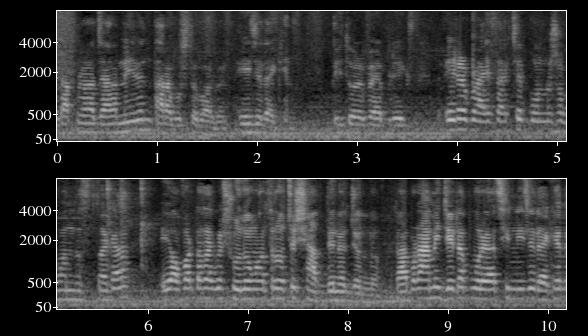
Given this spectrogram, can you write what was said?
এটা আপনারা যারা নেবেন তারা বুঝতে পারবেন। এই যে দেখেন ভিতরে ফ্যাব্রিক্স এটার প্রাইস থাকছে পনেরোশো পঞ্চাশ টাকা। এই অফারটা থাকবে শুধুমাত্র হচ্ছে সাত দিনের জন্য। তারপরে আমি যেটা পরে আছি নিজে দেখেন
